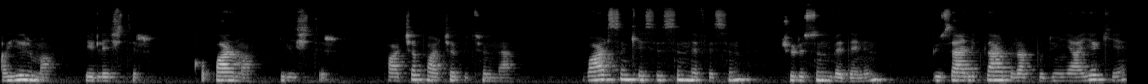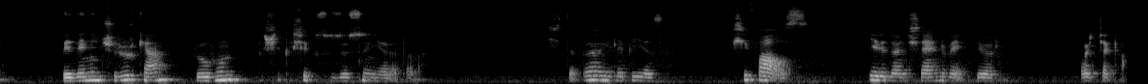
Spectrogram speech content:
Ayırma, birleştir. Koparma, iliştir. Parça parça bütünlen. Varsın kesilsin nefesin, çürüsün bedenin. Güzellikler bırak bu dünyaya ki bedenin çürürken ruhun ışık ışık süzülsün yaradana. İşte böyle bir yazı. Şifa olsun. Geri dönüşlerini bekliyorum. Hoşçakal.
